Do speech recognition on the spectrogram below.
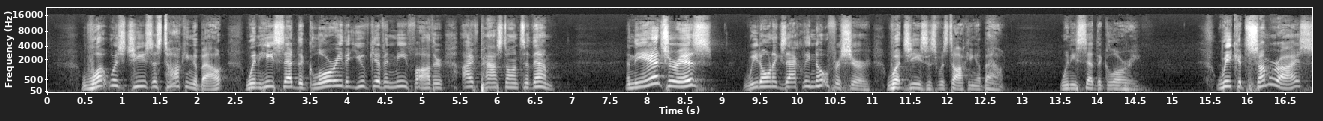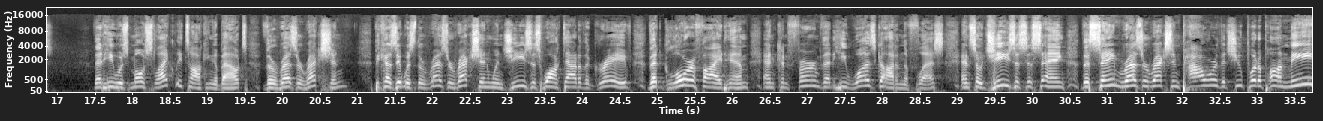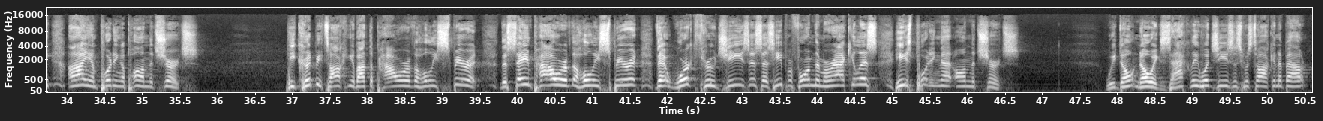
What was Jesus talking about when he said, The glory that you've given me, Father, I've passed on to them? And the answer is we don't exactly know for sure what Jesus was talking about when he said the glory. We could summarize that he was most likely talking about the resurrection because it was the resurrection when Jesus walked out of the grave that glorified him and confirmed that he was God in the flesh. And so Jesus is saying, The same resurrection power that you put upon me, I am putting upon the church. He could be talking about the power of the Holy Spirit, the same power of the Holy Spirit that worked through Jesus as he performed the miraculous. He's putting that on the church. We don't know exactly what Jesus was talking about,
